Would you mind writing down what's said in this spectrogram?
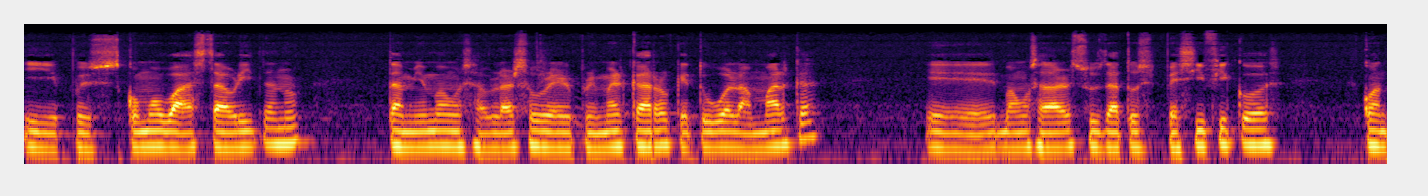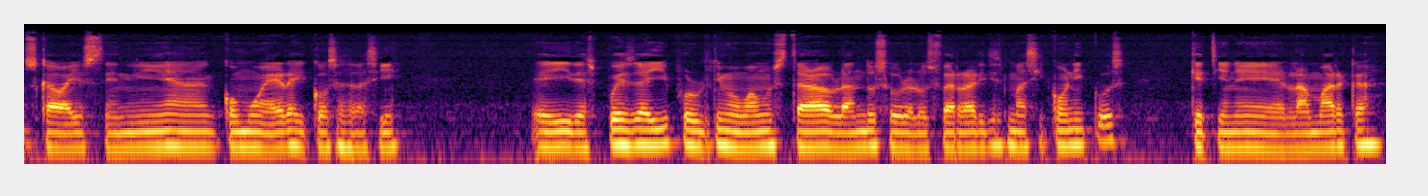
y pues cómo va hasta ahorita, ¿no? También vamos a hablar sobre el primer carro que tuvo la marca. Eh, vamos a dar sus datos específicos, cuántos caballos tenía, cómo era y cosas así. Eh, y después de ahí, por último, vamos a estar hablando sobre los Ferraris más icónicos que tiene la marca.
